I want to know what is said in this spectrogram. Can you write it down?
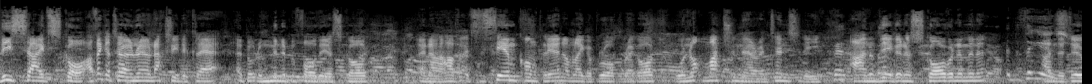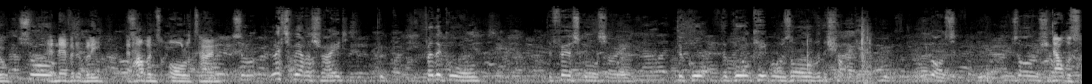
these sides score. I think I turned around actually to Claire about a minute before they scored, and I have it's the same complaint. I'm like a broken record. We're not matching their intensity, and they're going to score in a minute, And the thing and they do. so- inevitably, it happens all the time. So let's be honest, right? For the goal, the first goal, sorry, the goal, the goalkeeper was all over the shot again. He was. He, he was all over the shot. That was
